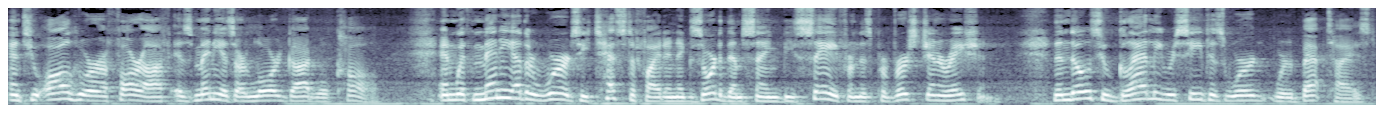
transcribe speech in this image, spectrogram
and to all who are afar off, as many as our Lord God will call. And with many other words he testified and exhorted them, saying, Be saved from this perverse generation. Then those who gladly received his word were baptized,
